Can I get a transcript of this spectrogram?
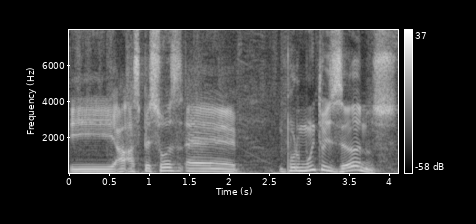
e a, as pessoas, é, por muitos anos,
